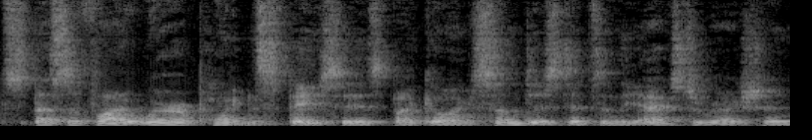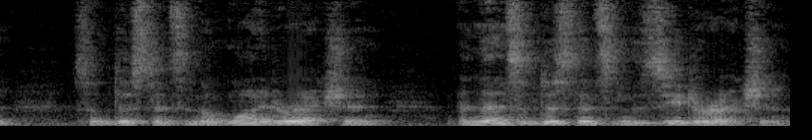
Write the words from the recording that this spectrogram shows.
specify where a point in space is by going some distance in the x direction, some distance in the y direction, and then some distance in the z direction.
